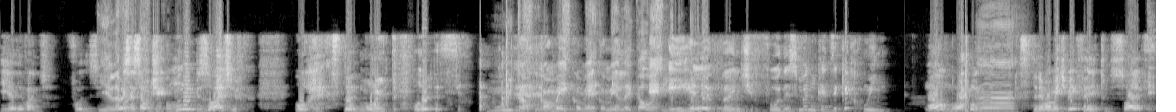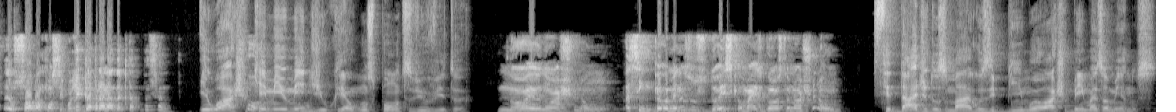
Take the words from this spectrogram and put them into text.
irrelevante. Foda-se. Com Irrelevante, exceção de um episódio, o resto é muito foda-se. Muito Não, foda. calma aí, calma aí, É- calma aí. É legalzinho. É irrelevante, foda-se, mas não quer dizer que é ruim. Não, não é ruim. Ah. É extremamente bem feito. Só é- eu só não consigo ligar pra nada que tá acontecendo. Eu acho Pô. que é meio medíocre em alguns pontos, viu, Vitor? Não, eu não acho não. Assim, pelo menos os dois que eu mais gosto, eu não acho não. Cidade dos Magos e Bimo eu acho bem mais ou menos.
